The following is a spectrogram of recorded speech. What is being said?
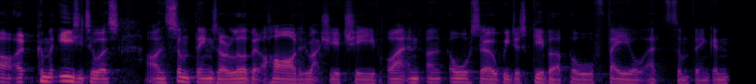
are come easy to us, and some things are a little bit harder to actually achieve, and, and also we just give up or fail at something. And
